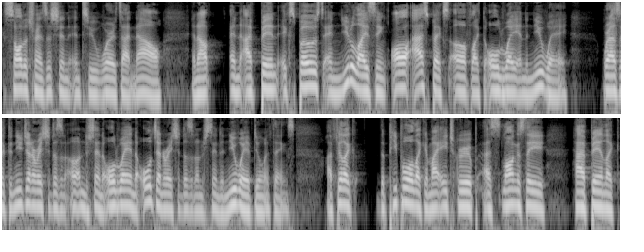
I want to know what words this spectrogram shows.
saw the transition into where it's at now, and I and I've been exposed and utilizing all aspects of like the old way and the new way Whereas like the new generation doesn't understand the old way and the old generation doesn't understand the new way of doing things. I feel like the people like in my age group, as long as they have been like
